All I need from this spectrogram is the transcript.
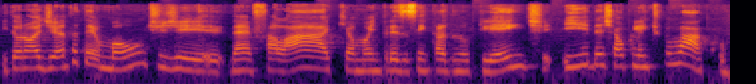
Então não adianta ter um monte de né, falar que é uma empresa centrada no cliente e deixar o cliente no vácuo.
